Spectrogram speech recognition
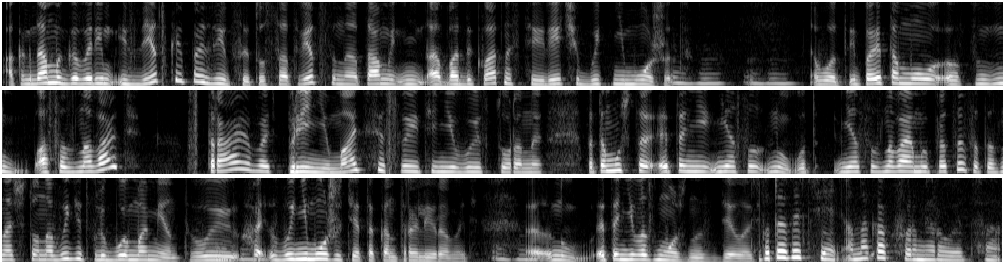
А когда мы говорим из детской позиции, то, соответственно, там об адекватности речи быть не может. Uh-huh, uh-huh. Вот, и поэтому э, ну, осознавать встраивать, принимать все свои теневые стороны, потому что это не, не, осо, ну, вот неосознаваемый процесс, это значит, что она выйдет в любой момент. Вы, угу. вы не можете это контролировать. Угу. Ну, это невозможно сделать. Вот эта тень, она как формируется?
